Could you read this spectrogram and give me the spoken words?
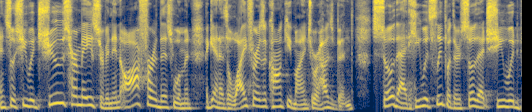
And so she would choose her maidservant and offer this woman, again, as a wife or as a concubine to her husband, so that he would sleep with her, so that she would,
